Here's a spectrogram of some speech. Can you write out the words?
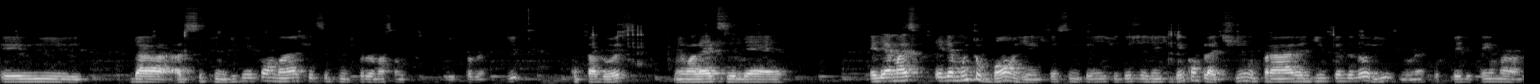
ele dá a disciplina de bioinformática, a disciplina de programação de, de computadores. né, O Alex, ele é ele é mais ele é muito bom gente assim que a gente deixa a gente bem completinho para a área de empreendedorismo né porque ele tem uma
